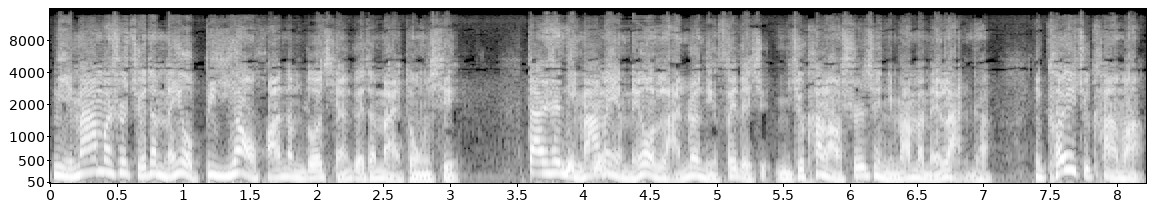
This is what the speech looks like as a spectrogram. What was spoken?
嗯。你妈妈是觉得没有必要花那么多钱给他买东西，但是你妈妈也没有拦着你，非得去，你去看老师去，你妈妈没拦着，你可以去看望。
